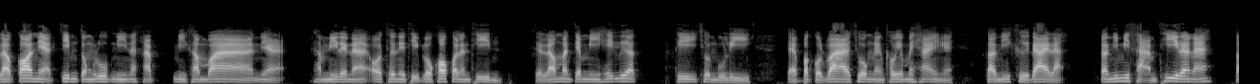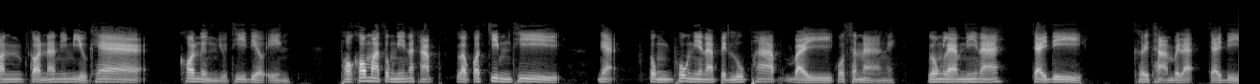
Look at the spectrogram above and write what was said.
แล้วก็เนี่ยจิ้มตรงรูปนี้นะครับ มีคำว่าเนี่ยคำนี้เลยนะ Alternative Local Quarantine เสร็จแล้วมันจะมีให้เลือกที่ชนบุรี แต่ปรากฏว่าช่วงนั้นเขายังไม่ให้ไง ตอนนี้คือได้ละ ตอนนี้มีสามที่แล้วนะ ตอนก่อนหน้านี้มีอยู่แค่ข้อหนึ่งอยู่ที่เดียวเอง พอเข้ามาตรงนี้นะครับ เราก็จิ้มที่เนี่ยตรงพวกนี้นะเป็นรูปภาพใบโฆษณาไง โรงแรมนี้นะ ใจดี เคยถามไปแล้ว ใจดี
